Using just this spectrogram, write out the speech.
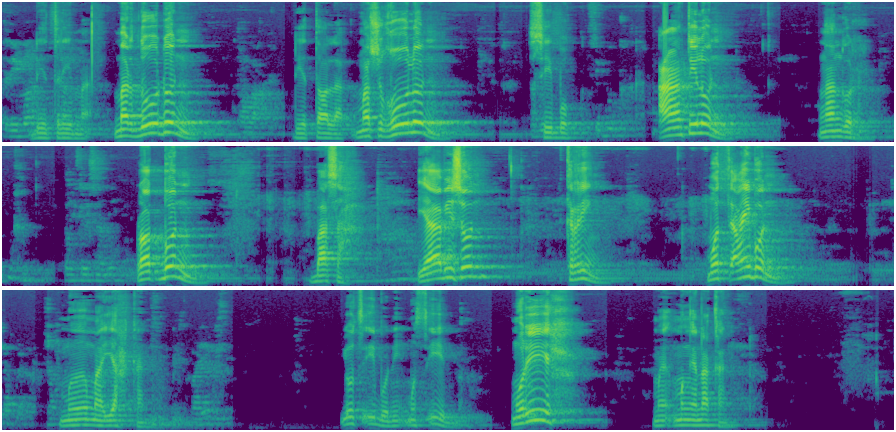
terima diterima. Mardudun. Ditolak. Masghulun sibuk. Atilun nganggur. Rotbun. Basah. Yabisun. Kering. Mut'ibun. Memayahkan. Yut'ibu nih mus'ib murih. Me- mengenakan.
